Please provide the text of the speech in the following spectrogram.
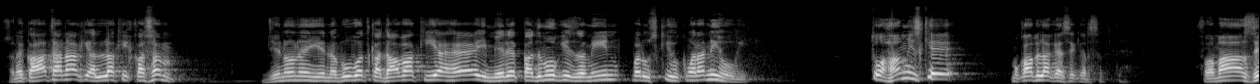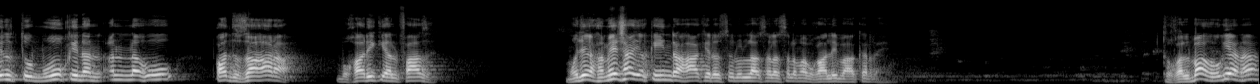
اس نے کہا تھا نا کہ اللہ کی قسم، جنہوں نے یہ نبوت کا دعویٰ کیا ہے، یہ میرے قدموں کی زمین پر اس کی حکمرانی ہوگی۔ تو ہم اس کے مقابلہ کیسے کر سکتے ہیں؟ فما ذل تو موقن قد زہرا بخاری کے الفاظ ہیں۔ مجھے ہمیشہ یقین رہا کہ رسول اللہ صلی اللہ علیہ وسلم اب غالب آ کر رہے تو غلبہ ہو گیا نا۔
